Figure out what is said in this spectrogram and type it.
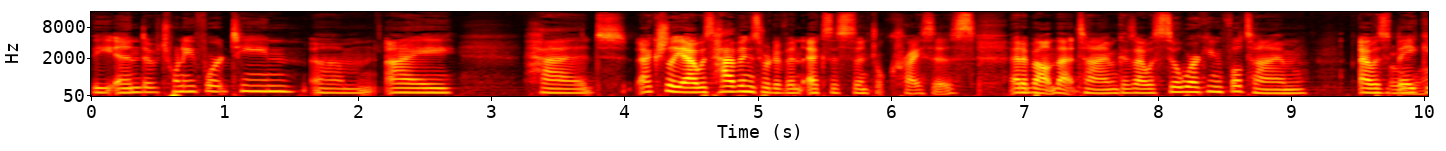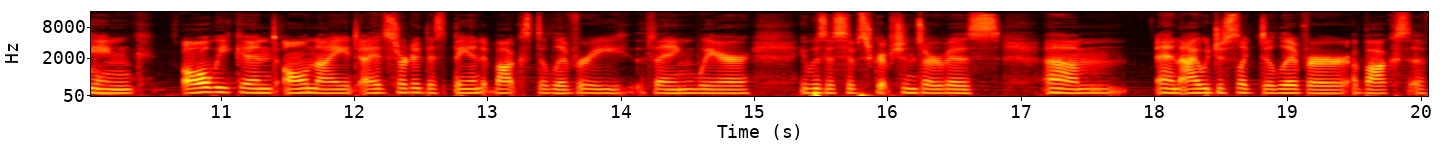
the end of 2014. Um, I had actually, I was having sort of an existential crisis at about that time because I was still working full time. I was wow. baking all weekend, all night. I had started this Bandit Box delivery thing where it was a subscription service. Um, and I would just like deliver a box of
